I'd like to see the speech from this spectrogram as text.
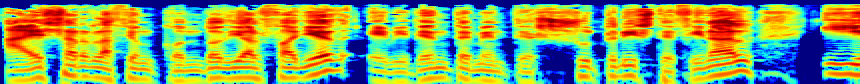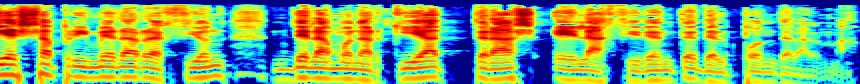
a esa relación con Dodi Al-Fayed, evidentemente su triste final y esa primera reacción de la monarquía tras el accidente del Pont del Alma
